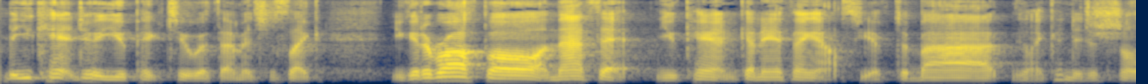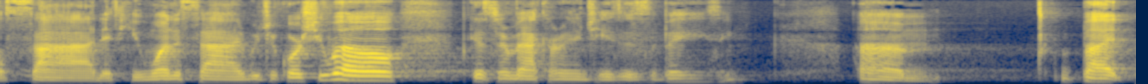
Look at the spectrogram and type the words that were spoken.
But you can't do a you pick two with them. It's just like you get a broth bowl and that's it. You can't get anything else. You have to buy like an additional side if you want a side, which of course you will because their macaroni and cheese is amazing. Um, but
